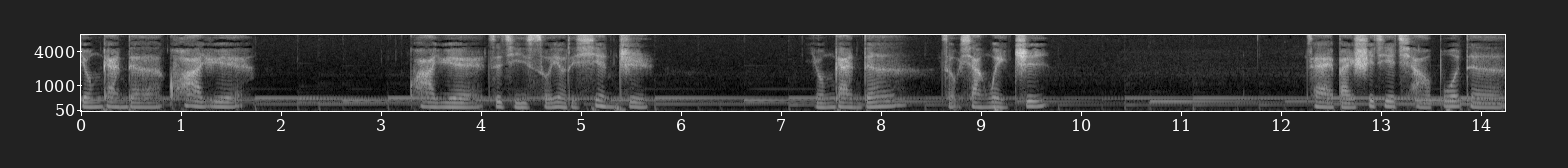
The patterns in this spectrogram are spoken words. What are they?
勇敢的跨越，跨越自己所有的限制，勇敢的走向未知。在白世界桥播的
